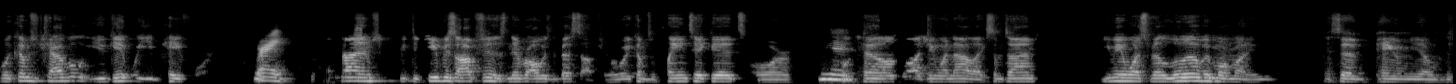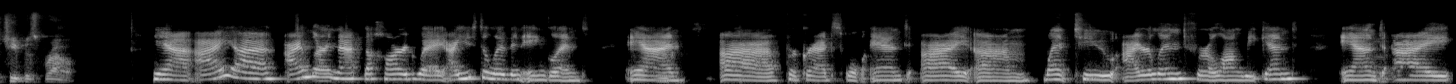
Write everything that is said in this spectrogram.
when it comes to travel, you get what you pay for. Right. Sometimes the cheapest option is never always the best option. When it comes to plane tickets or Mhm. hotels, lodging, whatnot, like sometimes you may want to spend a little bit more money instead of paying, you know, the cheapest route. Yeah, I uh I learned that the hard way. I used to live in England and uh for grad school and I um went to Ireland for a long weekend and I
